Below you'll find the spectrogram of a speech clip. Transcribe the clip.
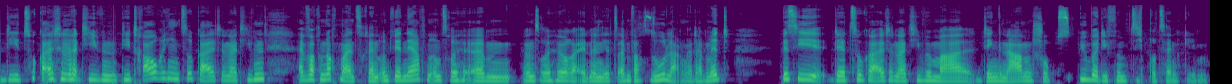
die Zuckeralternativen, die traurigen Zuckeralternativen einfach nochmal ins Rennen und wir nerven unsere, ähm, unsere HörerInnen jetzt einfach so lange damit, bis sie der Zuckeralternative mal den Gnadenschubs über die 50 Prozent geben.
